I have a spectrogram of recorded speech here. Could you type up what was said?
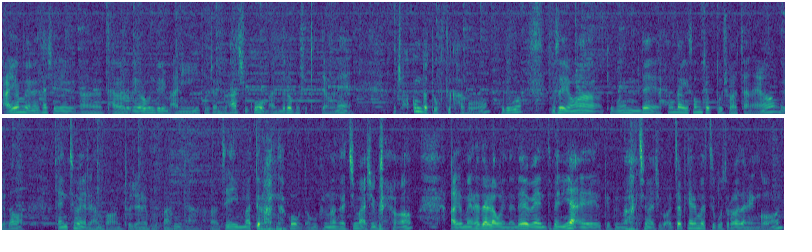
아이언맨은 사실 아, 다 여러, 여러분들이 많이 도전도 하시고 만들어 보셨기 때문에 조금 더 독특하고 그리고 요새 영화 개봉했는데 상당히 성적도 좋았잖아요. 그래서 앤트맨을 한번 도전해 볼까 합니다. 어, 제 입맛대로 한다고 너무 불만 갖지 마시고요. 아이언맨 해달라고 했는데 왜 앤트맨이냐 예, 이렇게 불만 갖지 마시고 어차피 헬멧 쓰고 돌아다니는 건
